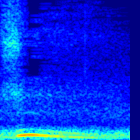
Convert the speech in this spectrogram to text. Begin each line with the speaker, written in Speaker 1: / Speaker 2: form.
Speaker 1: G.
